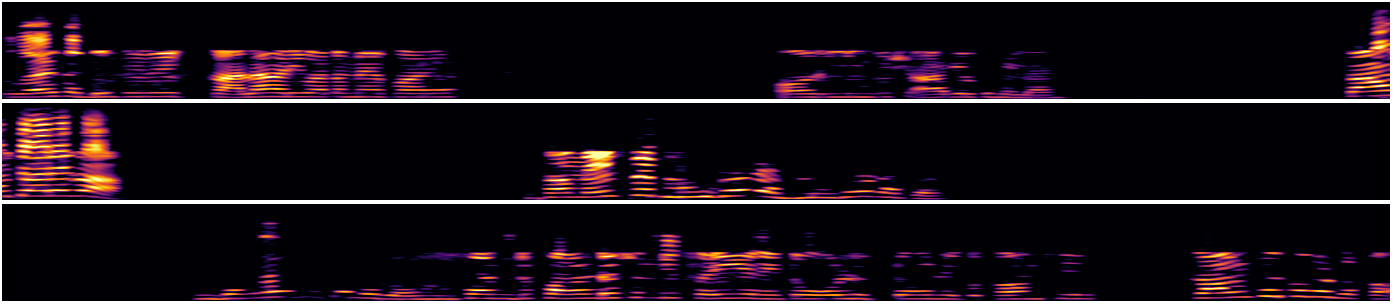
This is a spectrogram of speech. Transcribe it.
तो काला हरी वाला मैप आया और लिंक आर्या को मिला है। कहाँ उतारेगा? रमेश पे ब्लू जोन है, ब्लू जोन है पर। फाउंडेशन भी सही है, नहीं तो ओल्ड टाउन है तो काम फिर काउंसिल पर रखा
